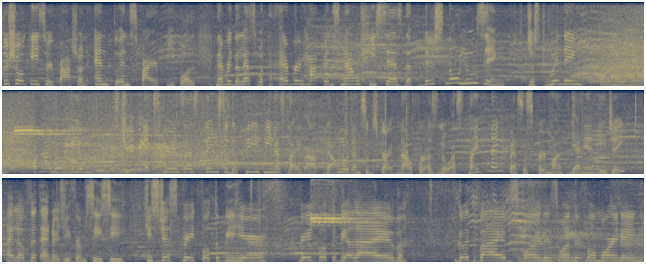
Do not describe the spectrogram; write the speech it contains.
to showcase her passion and to inspire people. Nevertheless, whatever happens now, she says that there's no losing, just winning or learning. Panalo ang streaming experiences thanks to the Pilipinas Live app. Download and subscribe now for as low as 99 pesos per month. Yani and AJ? I love that energy from Cici. She's just grateful to be here, grateful to be alive. Good vibes for this wonderful morning.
